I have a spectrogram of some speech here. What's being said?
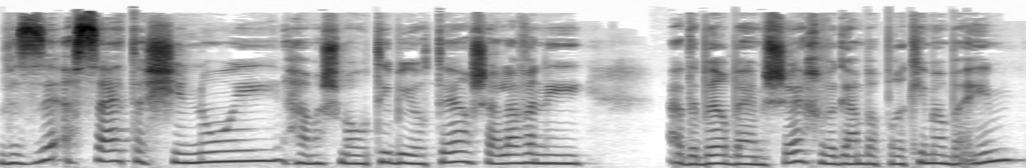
וזה עשה את השינוי המשמעותי ביותר שעליו אני אדבר בהמשך וגם בפרקים הבאים.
